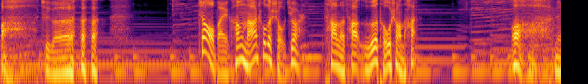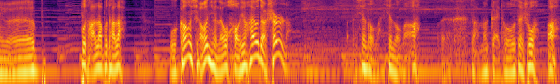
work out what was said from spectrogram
啊，这个。”赵百康拿出了手绢，擦了擦额头上的汗。啊，那个，不谈了，不谈了。我刚想起来，我好像还有点事儿呢。先走了，先走了啊。呃，咱们改头再说啊。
